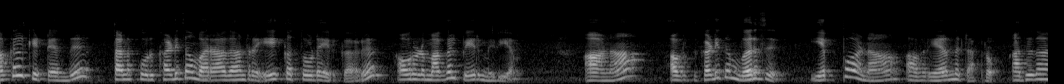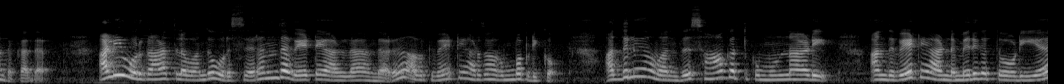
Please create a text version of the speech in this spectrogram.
மகள் கிட்டேருந்து தனக்கு ஒரு கடிதம் வராதான்ற ஏக்கத்தோடு இருக்கார். அவரோட மகள் பேர் மிரியம். ஆனால் அவருக்கு கடிதம் வருது. எப்போனா அவர் இறந்துட்ட அப்புறம். அதுதான் இந்த கதை. அலி ஒரு காலத்தில் வந்து ஒரு சிறந்த வேட்டையாடலாக இருந்தார். அவருக்கு வேட்டையாடுறது ரொம்ப பிடிக்கும். அதுலேயும் வந்து சாகிறதுக்கு முன்னாடி அந்த வேட்டையாடின மிருகத்தோடைய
